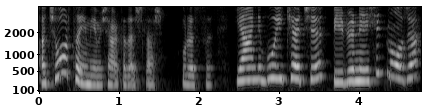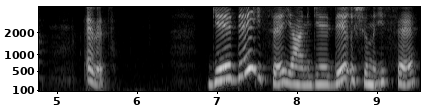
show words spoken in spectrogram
açıortayı mıymış arkadaşlar? Burası. Yani bu iki açı birbirine eşit mi olacak? Evet. GD ise yani GD ışını ise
